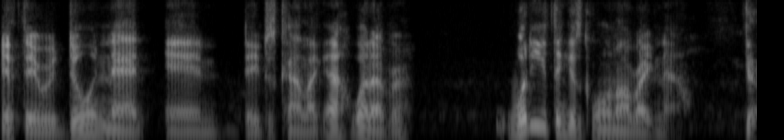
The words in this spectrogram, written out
If they were doing that and they just kind of like, eh, whatever. What do you think is going on right now? Yeah,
